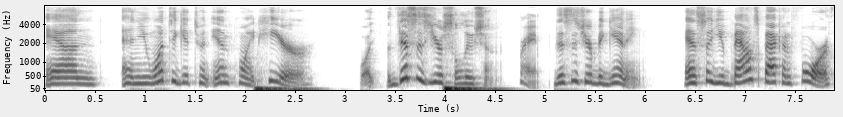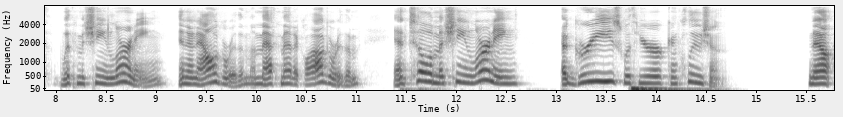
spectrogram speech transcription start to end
and and you want to get to an endpoint here. Well, this is your solution. Right. This is your beginning. And so you bounce back and forth with machine learning in an algorithm, a mathematical algorithm, until a machine learning agrees with your conclusion. Now,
